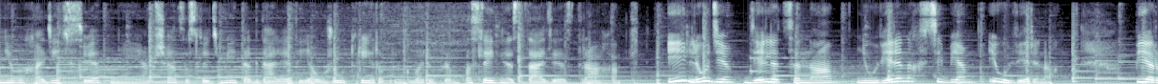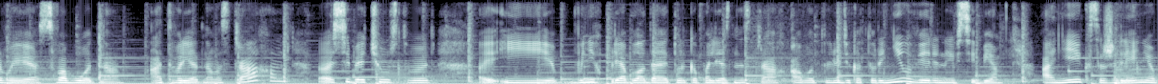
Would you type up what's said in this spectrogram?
не выходить в свет, не общаться с людьми и так далее. Это я уже утрированно говорю, прям последняя стадия страха. И люди делятся на неуверенных в себе и уверенных. Первые свободно от вредного страха э, себя чувствуют, э, и в них преобладает только полезный страх. А вот люди, которые не уверены в себе, они, к сожалению,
